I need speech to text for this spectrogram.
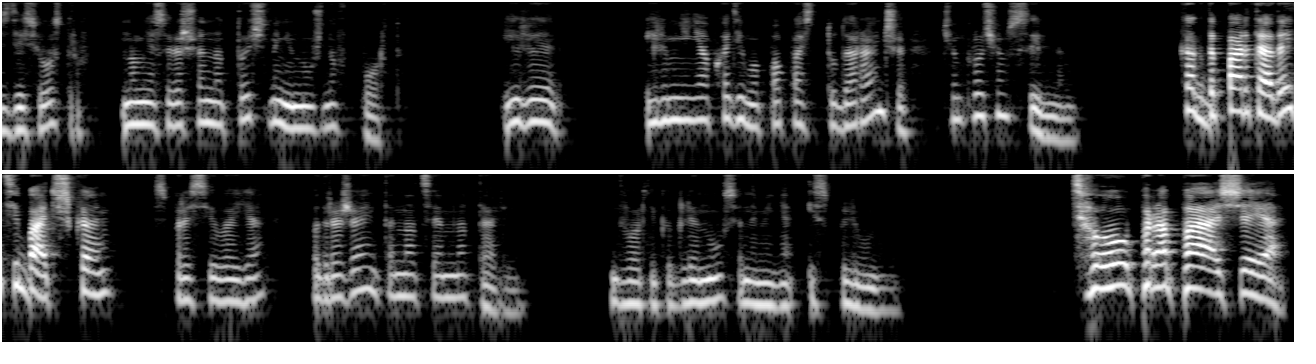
Здесь остров, но мне совершенно точно не нужно в порт. Или... или мне необходимо попасть туда раньше, чем прочим сыльным. «Как до порта дайте, батюшка?» — спросила я, подражая интонациям Натальи. Дворник оглянулся на меня и сплюнул. «Тьфу, пропащая!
